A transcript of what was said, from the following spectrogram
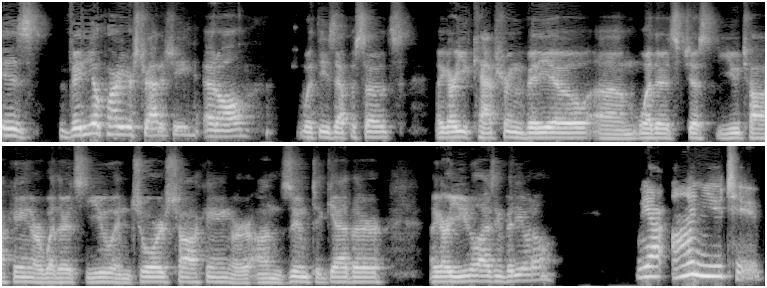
is video part of your strategy at all with these episodes? Like are you capturing video um, whether it's just you talking or whether it's you and george talking or on zoom together? Like are you utilizing video at all we are on youtube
